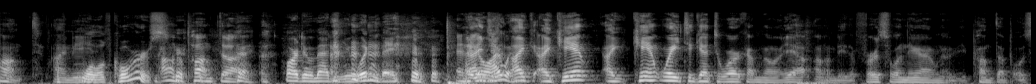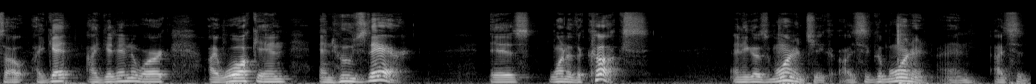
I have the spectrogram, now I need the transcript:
pumped. I mean, well, of course. I'm pumped up. Hard to imagine you wouldn't be. And I I, know I, would. I, I can't I can't wait to get to work. I'm going, yeah, I'm gonna be the first one there. I'm gonna be pumped up. So I get I get into work. I walk in, and who's there? Is one of the cooks, and he goes, "Morning, Chico." I said, "Good morning," and I said,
